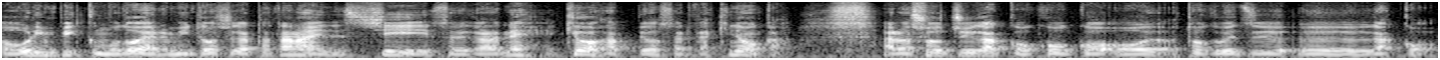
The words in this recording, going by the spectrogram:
オリンピックもどうやら見通しが立たないですしそれからね今日発表された昨日かあの小中学校高校特別学校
